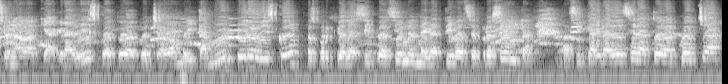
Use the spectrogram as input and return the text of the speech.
mencionaba que agradezco a toda Cochabamba y también pido disculpas porque las situaciones negativas se presentan. Así que agradecer a toda Cocha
